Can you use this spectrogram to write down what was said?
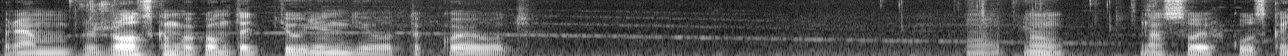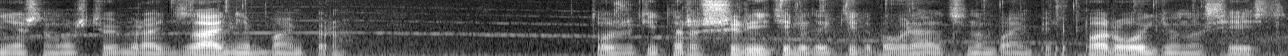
Прям в жестком каком-то тюнинге. Вот такой вот. Вот. Ну, на свой вкус, конечно, можете выбирать. Задний бампер. Тоже какие-то расширители такие добавляются на бампере. Пороги у нас есть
